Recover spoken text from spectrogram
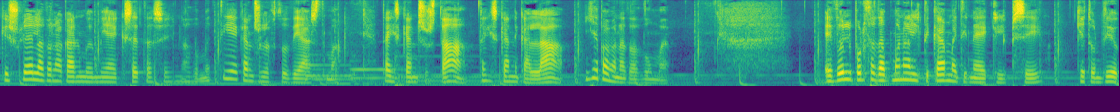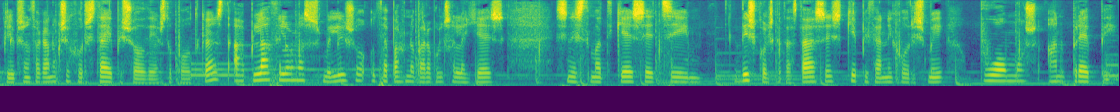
Και σου λέει έλα εδώ να κάνουμε μια εξέταση, να δούμε τι έκανες όλο αυτό το διάστημα. Τα έχεις κάνει σωστά, τα έχεις κάνει καλά, για πάμε να τα δούμε. Εδώ λοιπόν θα τα πούμε αναλυτικά με την έκλειψη και των δύο εκλήψεων θα κάνω ξεχωριστά επεισόδια στο podcast. Απλά θέλω να σας μιλήσω ότι θα υπάρχουν πάρα πολλές αλλαγές, συναισθηματικές έτσι δύσκολες καταστάσεις και πιθανοί χωρισμοί που όμως αν πρέπει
